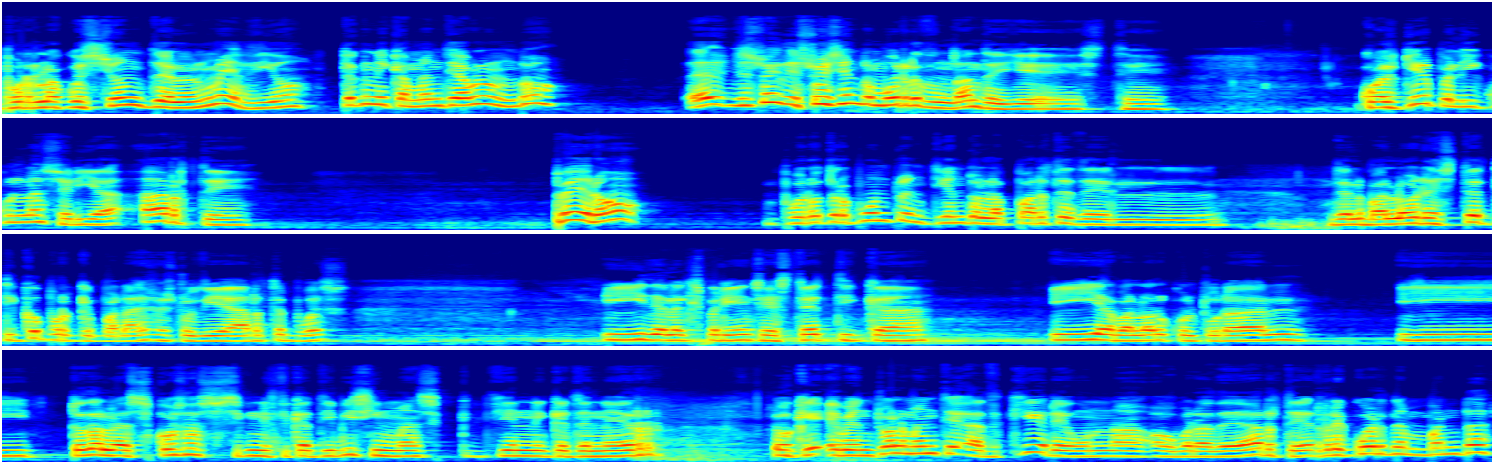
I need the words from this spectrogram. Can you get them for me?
por la cuestión del medio, técnicamente hablando, eh, estoy, estoy siendo muy redundante y este cualquier película sería arte. Pero, por otro punto, entiendo la parte del, del valor estético, porque para eso estudié arte, pues, y de la experiencia estética, y el valor cultural, y todas las cosas significativísimas que tiene que tener lo que eventualmente adquiere una obra de arte. Recuerden, banda,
